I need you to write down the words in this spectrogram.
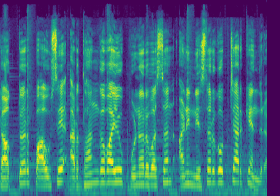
डॉक्टर पावसे अर्धांगवायू पुनर्वसन आणि निसर्गोपचार केंद्र.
